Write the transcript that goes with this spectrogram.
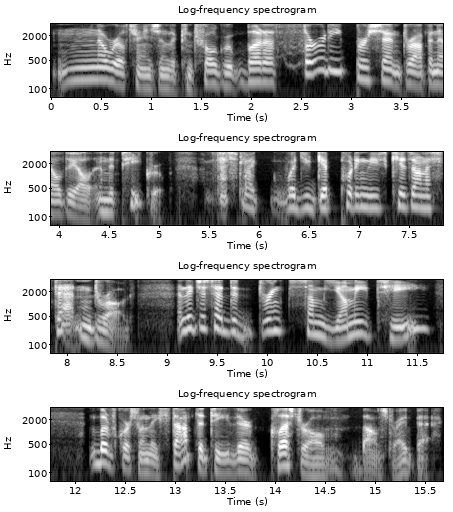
No real change in the control group, but a 30% drop in LDL in the tea group. That's like what you'd get putting these kids on a statin drug. And they just had to drink some yummy tea? But of course, when they stopped the tea, their cholesterol bounced right back.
